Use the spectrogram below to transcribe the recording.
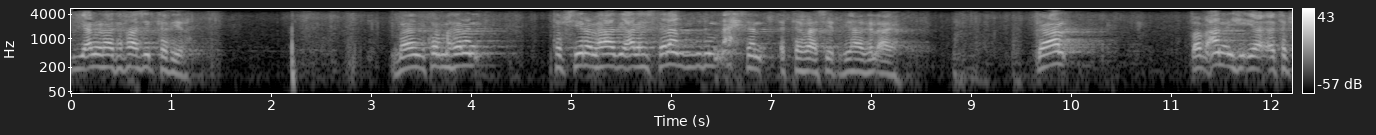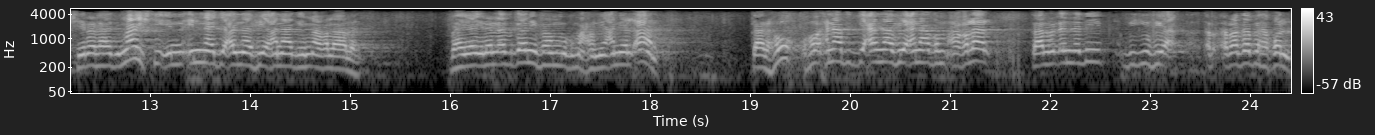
بيجعلوا لها تفاسير كثيرة. بنذكر مثلا تفسير الهادي عليه السلام يقولون من أحسن التفاسير في هذه الآية. قال طبعا تفسير هذا ما يشتي إن إنا جعلنا في عناقهم أغلالا. فهي إلى الأذقان فهم مقمحون. يعني الآن قال هو هو إحنا جعلنا في عناقهم أغلال. قالوا لأن ذي بيجوا في رقبة. قل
